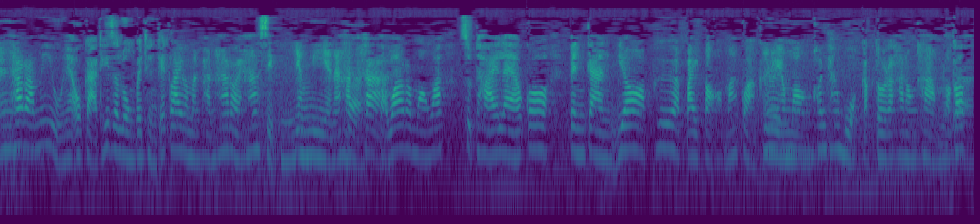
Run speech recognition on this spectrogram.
อืมถ้ารับไม่อยู่เนี่ยโอกาสที่จะลงไปถึงใกล้ๆประมาณ 1,550 ยังมีอะนะคะค่ะแต่ว่าเรามองว่าสุดท้ายแล้วก็เป็นการย่อเพื่อไปต่อมากกว่าคือเรายังมองค่อนข้างบวกกับตัวราคาทองคำแล้วก็ค่ะ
